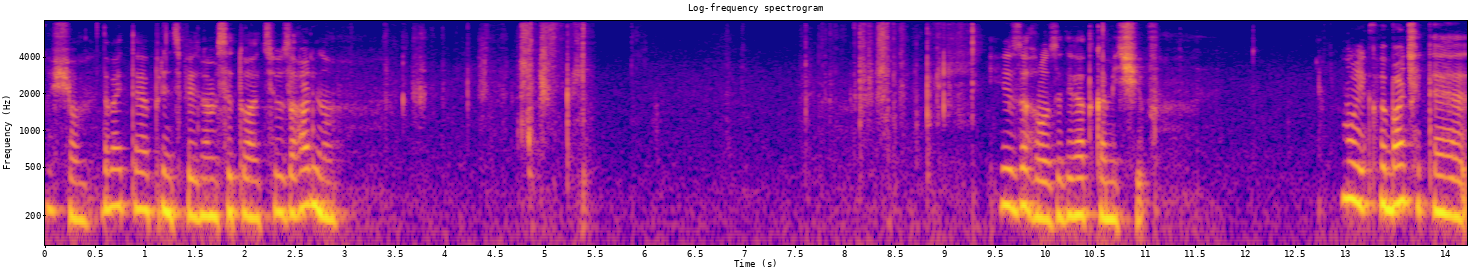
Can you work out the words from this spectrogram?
Ну що, давайте, в принципі, візьмемо ситуацію загальну. І загрози дев'ятка мічів. Ну, як ви бачите,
